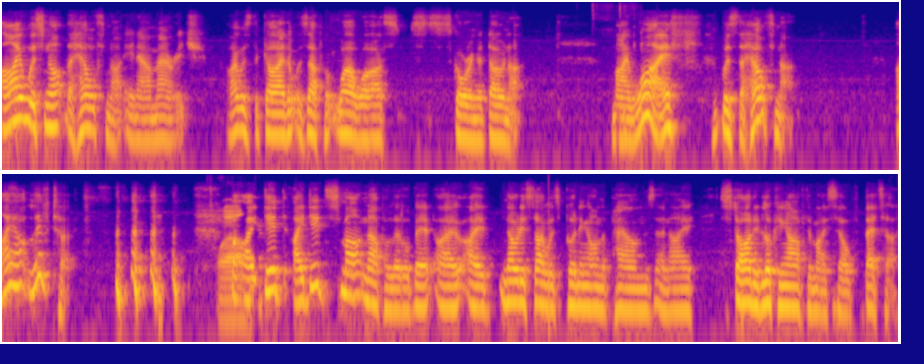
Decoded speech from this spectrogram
I was not the health nut in our marriage. I was the guy that was up at Wawa scoring a donut. My wife was the health nut. I outlived her. wow. But I did I did smarten up a little bit. I, I noticed I was putting on the pounds and I started looking after myself better.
